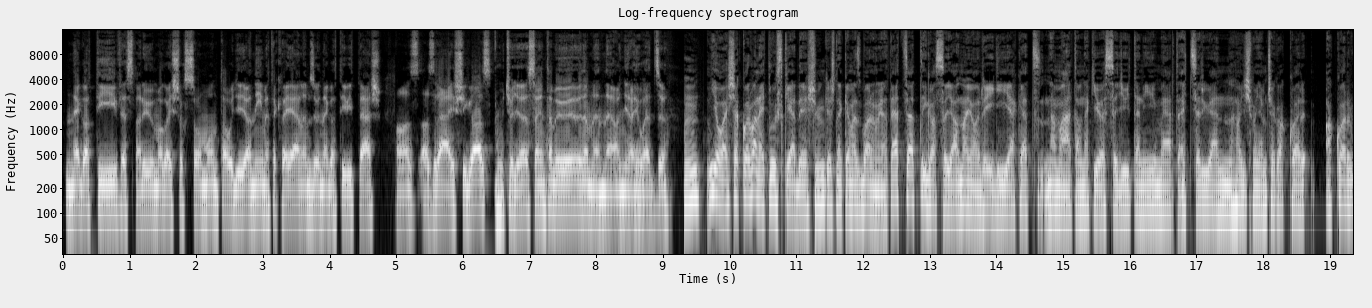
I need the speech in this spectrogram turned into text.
negatív, ezt már ő maga is sokszor mondta, hogy a németekre jellemző negativitás az, az rá is igaz, úgyhogy uh, szerintem ő, ő nem lenne annyira jó edző. Hm? Jó, és akkor van egy plusz kérdésünk, és nekem ez baromira tetszett. Igaz, hogy a nagyon régieket nem álltam neki összegyűjteni, mert egyszerűen, hogy is mondjam, csak akkor, akkor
